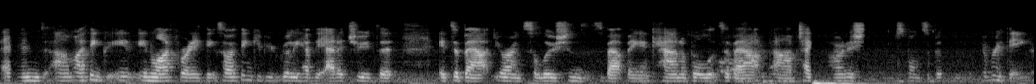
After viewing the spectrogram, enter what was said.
And um, I think in, in life for anything. So I think if you really have the attitude that it's about your own solutions, it's about being accountable, it's about um, taking ownership and responsibility for everything,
